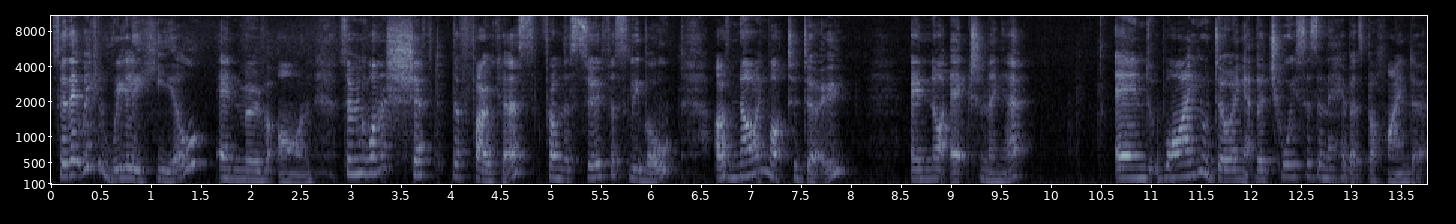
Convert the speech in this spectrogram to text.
so that we can really heal and move on so we want to shift the focus from the surface level of knowing what to do and not actioning it and why you're doing it, the choices and the habits behind it.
